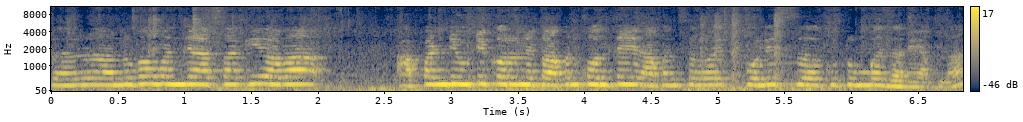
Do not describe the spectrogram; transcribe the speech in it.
तर अनुभव म्हणजे असा की बाबा आपण ड्युटी करून येतो. आपण कोणते आपण सर्व एक पोलीस कुटुंबच आहे आपला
